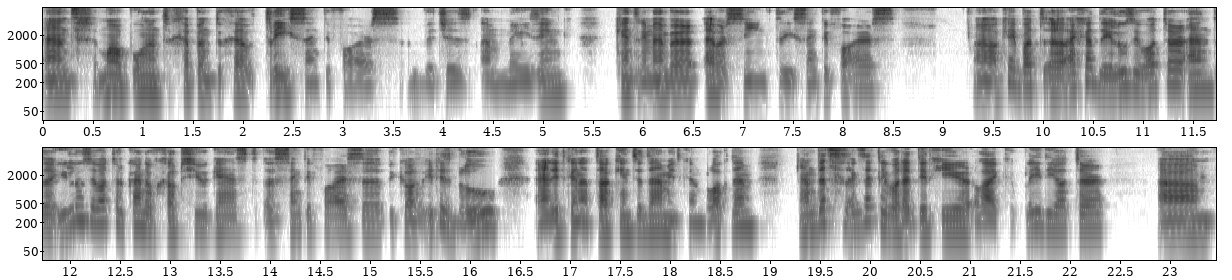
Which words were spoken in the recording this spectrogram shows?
And my opponent happened to have three Sanctifiers, which is amazing. Can't remember ever seeing three Sanctifiers. Uh, okay, but uh, I had the Elusive Otter and the Elusive Otter kind of helps you against uh, Sanctifiers uh, because it is blue and it can attack into them, it can block them. And that's exactly what I did here, like play the Otter. Um,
